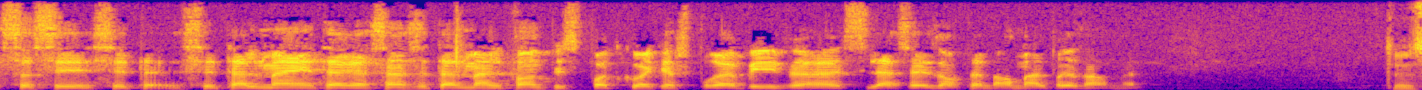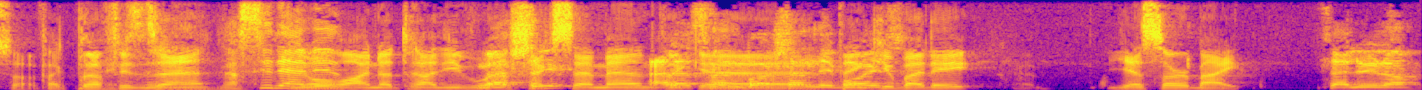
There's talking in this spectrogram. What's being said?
ça, c'est tellement intéressant, c'est tellement le fun, puis c'est pas de quoi que je pourrais vivre si la saison était normale présentement. Tout ça. Fait que profitez-en. Merci, David. Nous, on va avoir notre rendez-vous à chaque semaine. À la semaine prochaine, les boys. Thank you, buddy. Yes, sir. Bye. Salut, là.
